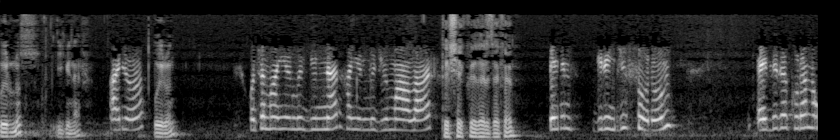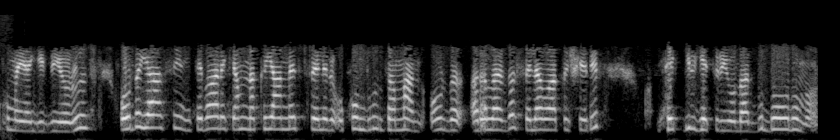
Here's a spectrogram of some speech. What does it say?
Buyurunuz. İyi günler. Alo. Buyurun. Hocam hayırlı günler, hayırlı cumalar. Teşekkür ederiz efendim. Benim birinci sorum, evlere Kur'an okumaya gidiyoruz. Orada Yasin, Tebarek Yamna, Kıyamet süreleri okunduğu zaman orada aralarda selavat-ı şerif tekbir getiriyorlar. Bu doğru mu?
